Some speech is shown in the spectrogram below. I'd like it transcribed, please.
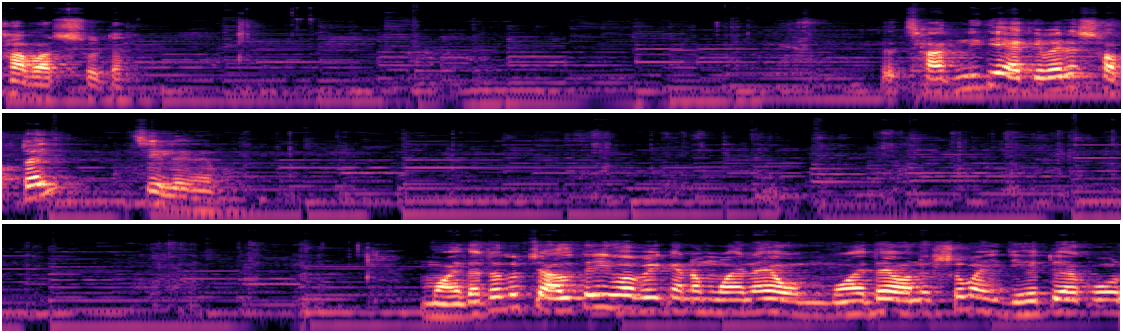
খাবার তো ছাঁকনিতে একেবারে সবটাই চেলে নেব। ময়দাটা তো চালতেই হবে, কেন ময়দায় ময়দায় অনেক সময়, যেহেতু এখন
